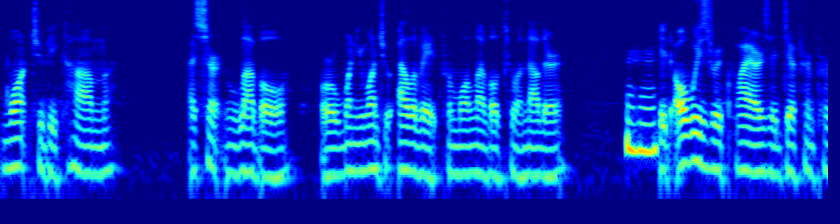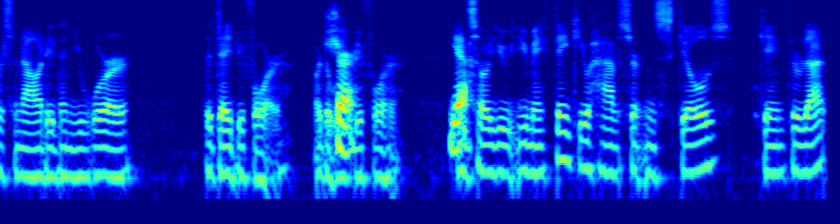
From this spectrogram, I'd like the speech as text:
want to become a certain level, or when you want to elevate from one level to another, hmm it always requires a different personality than you were the day before or the Sure. week before. yeah And so you you may think you have certain skills gained through that,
